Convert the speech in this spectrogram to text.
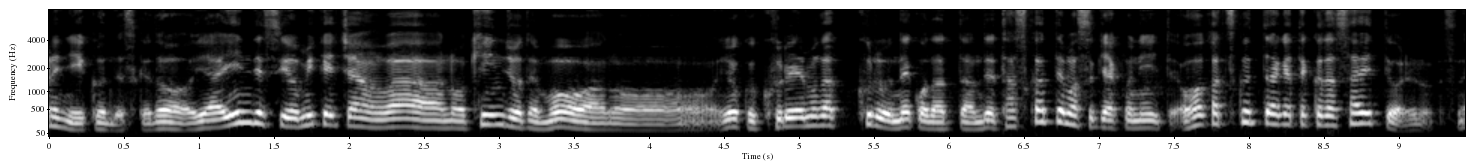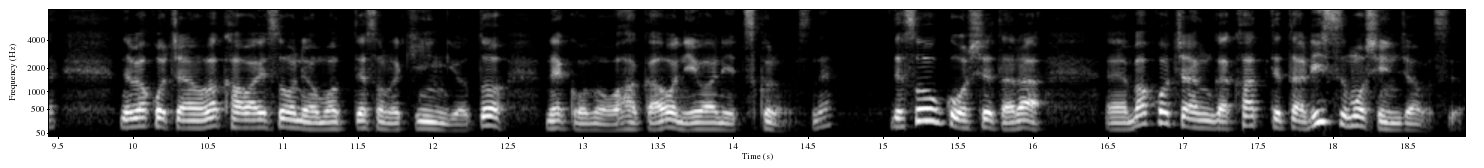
りに行くんですけど、いや、いいんですよ、ミケちゃんは、あの、近所でも、あの、よくクレームが来る猫だったんで、助かってます、逆に、って、お墓作ってあげてくださいって言われるんですね。で、まこちゃんはかわいそうに思って、その金魚と猫のお墓を庭に作るんですね。で、そうこうしてたら、えーまこちゃんが飼ってたリスも死んじゃうんですよ。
